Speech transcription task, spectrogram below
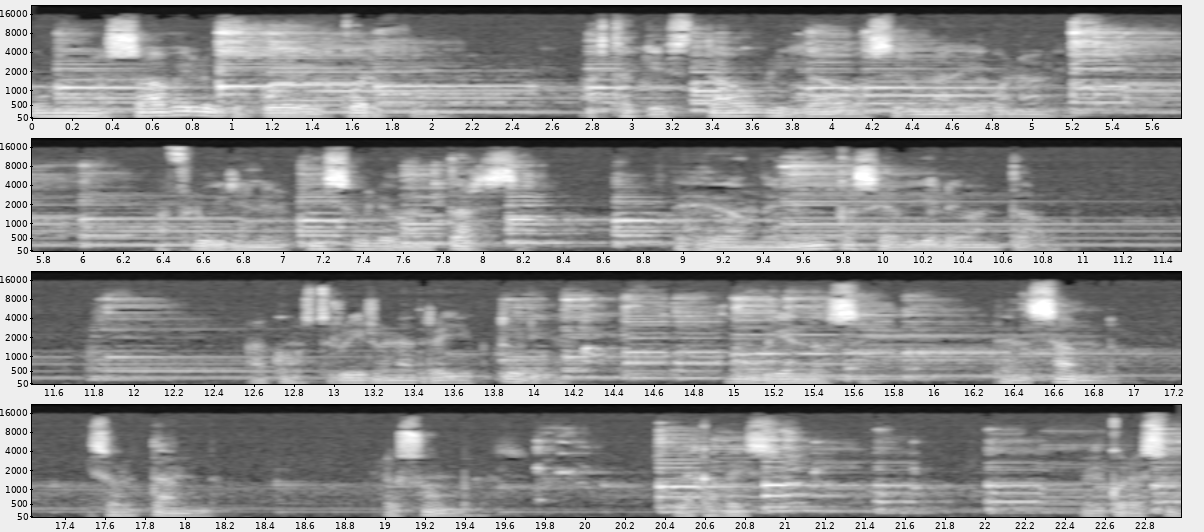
Uno no sabe lo que puede el cuerpo hasta que está obligado a hacer una diagonal, a fluir en el piso y levantarse desde donde nunca se había levantado, a construir una trayectoria, moviéndose, pensando y soltando los hombros, la cabeza, el corazón,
